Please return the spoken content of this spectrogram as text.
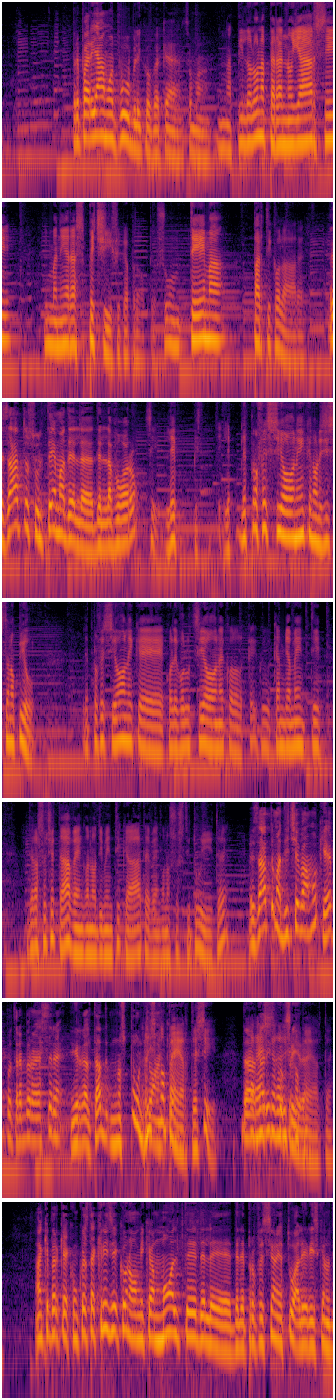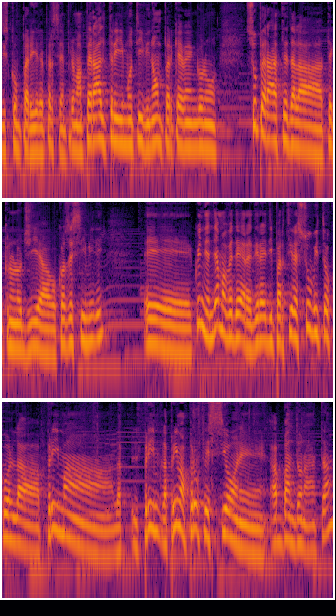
Prepariamo il pubblico perché insomma una pillolona per annoiarsi in maniera specifica proprio, su un tema particolare. esatto sul tema del, del lavoro. Sì, le, le- le professioni che non esistono più, le professioni che con l'evoluzione, con i cambiamenti della società vengono dimenticate, vengono sostituite, Esatto, ma dicevamo che potrebbero essere in realtà uno spunto anche. riscoperte, sì, Da- per da riscoperte. Anche perché con questa crisi economica molte delle, delle professioni attuali rischiano di scomparire per sempre, ma per altri motivi, non perché vengono superate dalla tecnologia o cose simili. E quindi andiamo a vedere, direi di partire subito con la prima, la, prim- la prima professione abbandonata,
